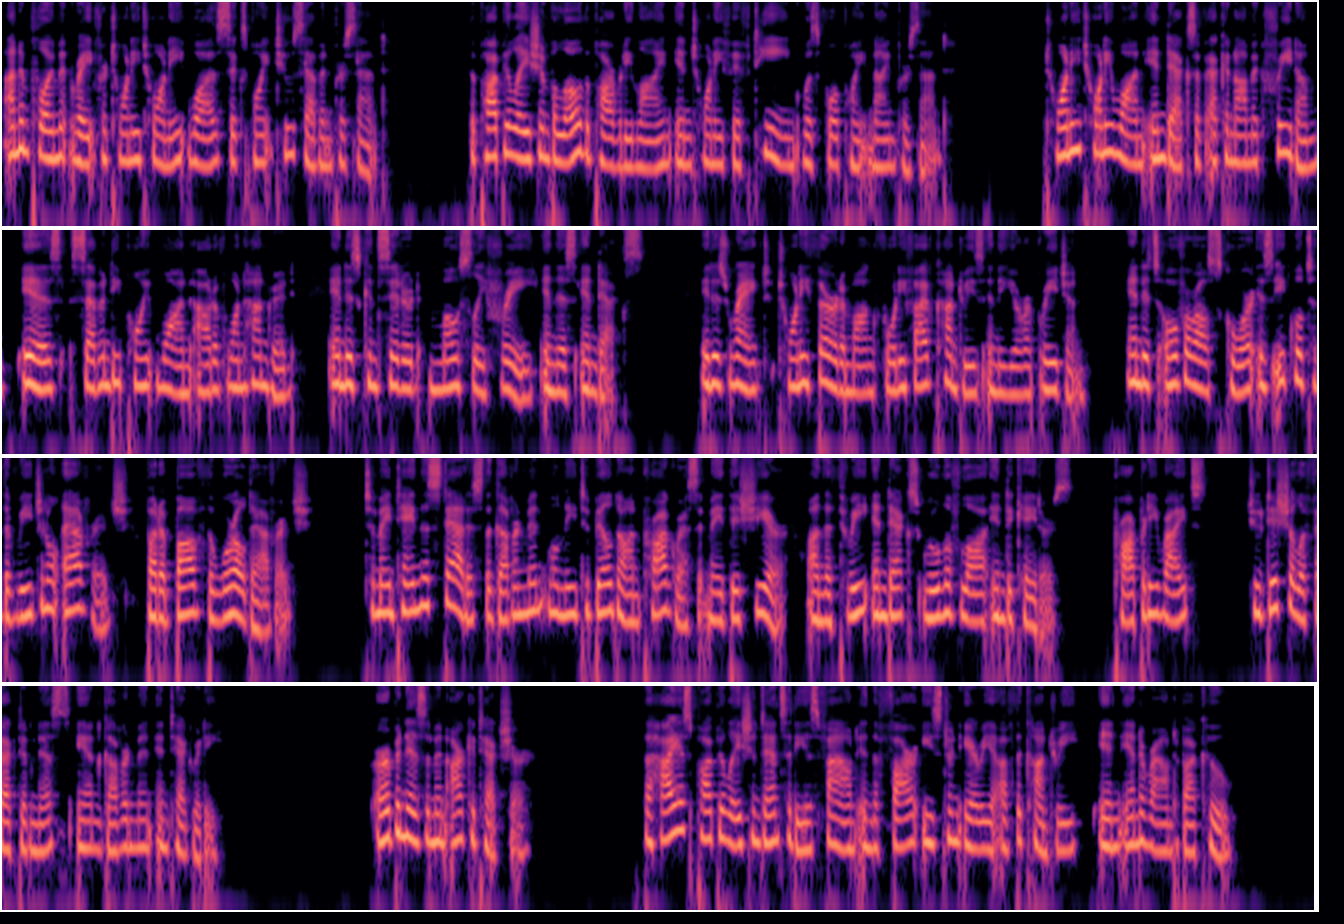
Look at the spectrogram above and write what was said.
Unemployment rate for 2020 was 6.27%. The population below the poverty line in 2015 was 4.9%. 2021 Index of Economic Freedom is 70.1 out of 100 and is considered mostly free in this index. It is ranked 23rd among 45 countries in the Europe region and its overall score is equal to the regional average, but above the world average. To maintain this status, the government will need to build on progress it made this year on the three index rule of law indicators property rights, judicial effectiveness, and government integrity. Urbanism and architecture. The highest population density is found in the far eastern area of the country in and around Baku.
